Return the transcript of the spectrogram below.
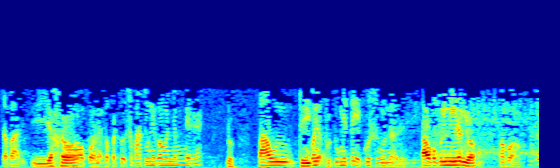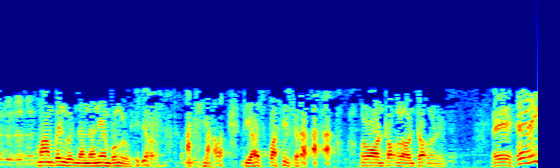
Sapa ari? Iya. Apa nek kepethuk sepatune kok nyemir rek? Lho, tau di Kayak butunge tikus ngono rek. tau kepingin yo. Apa? Mampir nggo dandane embong lho. Iya. Di aspal iso. Ngelontok-ngelontok ngene. Eh, Heri,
